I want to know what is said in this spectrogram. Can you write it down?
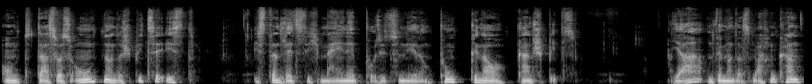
Und das, was unten an der Spitze ist, ist dann letztlich meine Positionierung. Punkt genau, ganz spitz. Ja, und wenn man das machen kann,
